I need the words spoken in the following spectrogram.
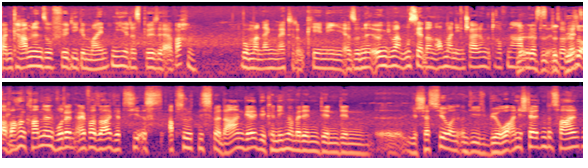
Wann kam denn so für die Gemeinden hier das böse Erwachen? Wo man dann gemerkt hat, okay, nee, also ne, irgendjemand muss ja dann auch mal die Entscheidung getroffen haben. Ne, das, das böse Erwachen kam dann, wo dann einfach sagt, jetzt hier ist absolut nichts mehr da an Geld, wir können nicht mehr, mehr den, den, den äh, Geschäftsführer und, und, die Büroangestellten bezahlen.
